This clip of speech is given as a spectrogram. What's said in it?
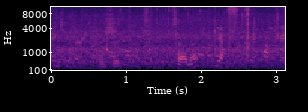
Thank you very much. Okay. Sana? Yes.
